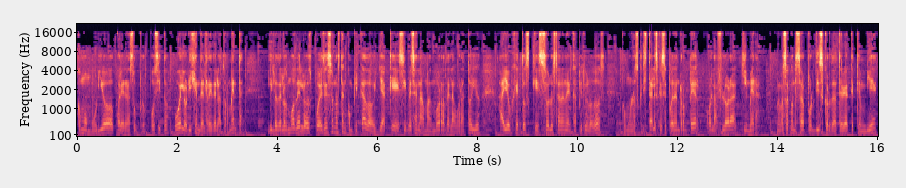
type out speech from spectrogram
cómo murió, cuál era su propósito o el origen del rey de la tormenta. Y lo de los modelos, pues eso no es tan complicado, ya que si ves en la mazmorra del laboratorio, hay objetos que solo están en el capítulo 2, como los cristales que se pueden romper o la flora quimera. Me vas a contestar por Discord la teoría que te envié.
